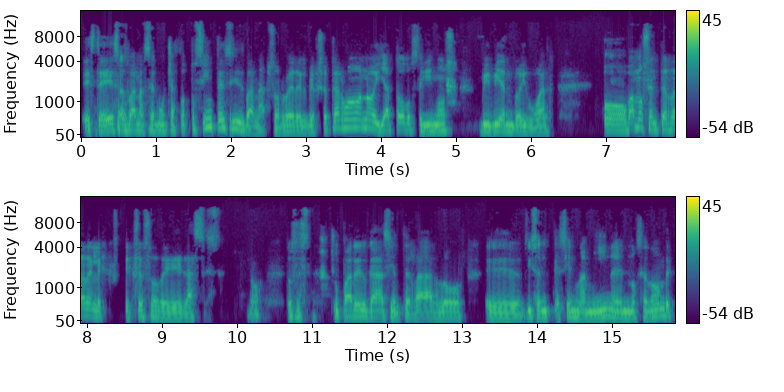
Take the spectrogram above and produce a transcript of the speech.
este, esas van a hacer mucha fotosíntesis, van a absorber el dióxido de carbono y ya todos seguimos viviendo igual. O vamos a enterrar el exceso de gases, ¿no? Entonces, chupar el gas y enterrarlo, eh, dicen que si en una mina, en no sé dónde.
